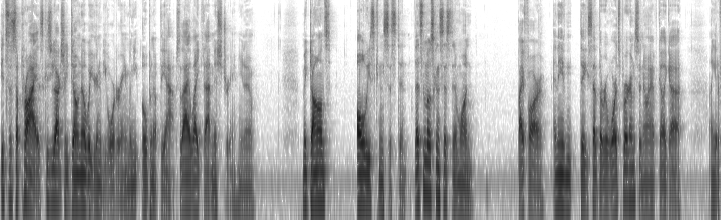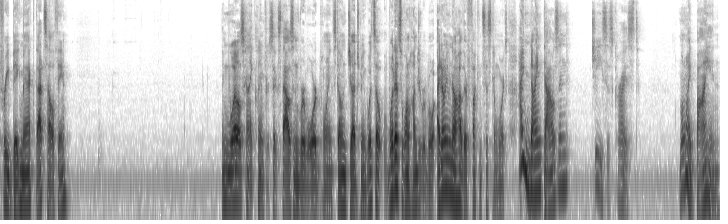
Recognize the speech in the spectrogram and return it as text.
It's a surprise because you actually don't know what you're going to be ordering when you open up the app. So I like that mystery. You know, McDonald's always consistent. That's the most consistent one by far. And they they set up the rewards program, so now I have like a I get a free Big Mac. That's healthy. And what else can I claim for six thousand reward points? Don't judge me. What's a what is one hundred reward? I don't even know how their fucking system works. I have nine thousand. Jesus Christ. What am I buying?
